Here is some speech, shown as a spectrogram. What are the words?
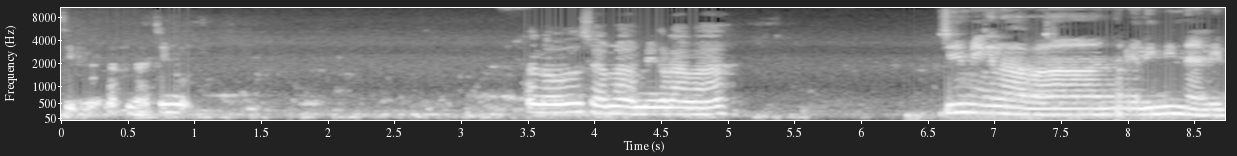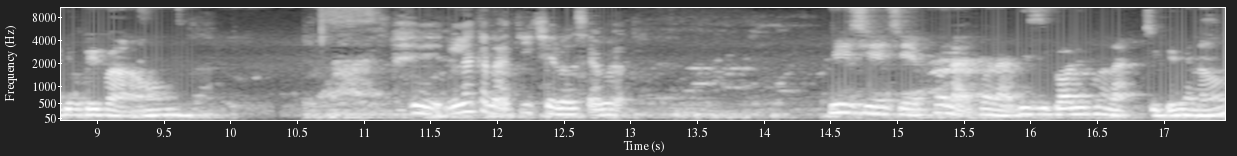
ကြည့်လို့လက္ခဏာကြည့်လို့ဟယ်လိုဆရာမမင်္ဂလာပါကျင်းမင်္ဂလာပါနာမည်လေးနိနန်လေးပြောပေးပါအောင်ဟေးလက္ခဏာကြည့်ချင်လို့ဆရာမ ပြည့်ရှင်ရှင်ဖွင့်လိုက်ဖွင့်လိုက် busy call လေးဖွင့်လိုက်ကြည့်ပေးမယ်နော်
